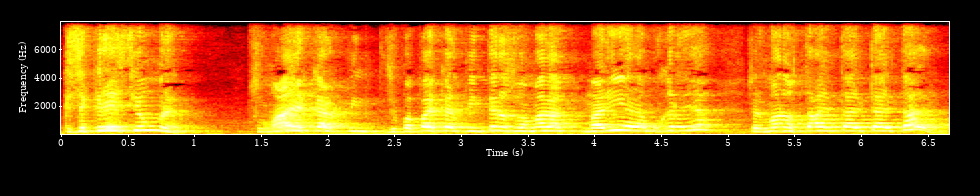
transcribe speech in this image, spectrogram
¿Qué se cree ese hombre? Su madre es carpintero, su papá es carpintero, su mamá María, la mujer de allá, su hermano es tal, tal, tal, tal.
